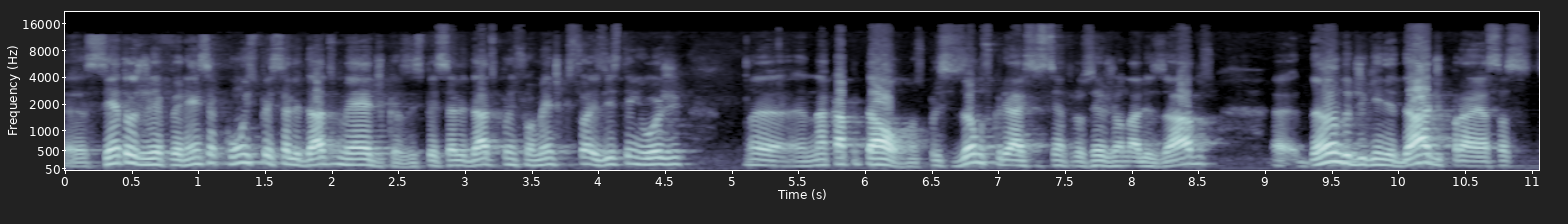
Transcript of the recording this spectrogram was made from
É, centros de referência com especialidades médicas, especialidades principalmente que só existem hoje é, na capital. Nós precisamos criar esses centros regionalizados, é, dando dignidade para essas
